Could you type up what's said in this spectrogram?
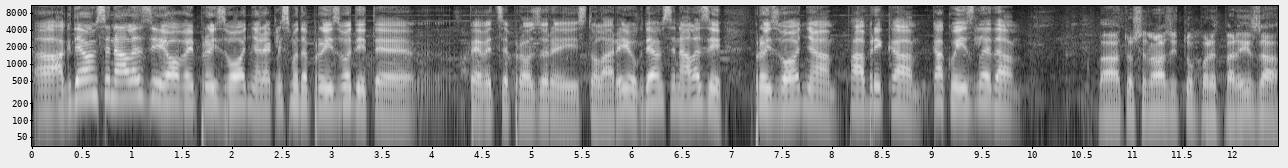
A, a gde vam se nalazi ovaj proizvodnja? Rekli smo da proizvodite e, PVC prozore i stolariju. Gde vam se nalazi proizvodnja, fabrika, kako izgleda? Pa to se nalazi tu pored Pariza,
